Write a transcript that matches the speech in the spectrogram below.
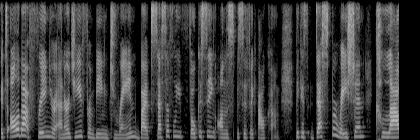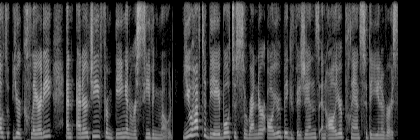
It's all about freeing your energy from being drained by obsessively focusing on the specific outcome because desperation clouds your clarity and energy from being in receiving mode. You have to be able to surrender all your big visions and all your plans to the universe.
